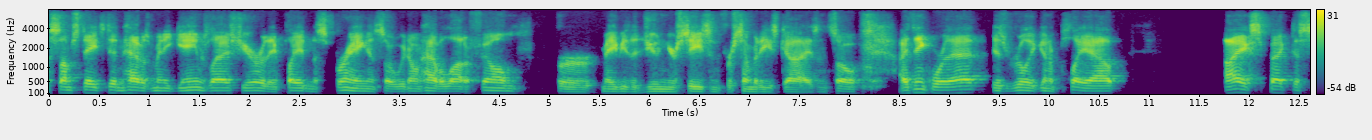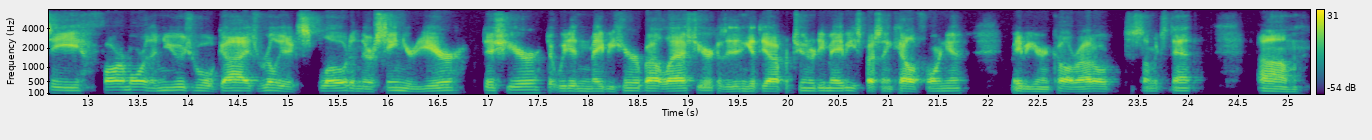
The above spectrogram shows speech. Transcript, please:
some states didn't have as many games last year or they played in the spring and so we don't have a lot of film for maybe the junior season for some of these guys. And so i think where that is really going to play out i expect to see far more than usual guys really explode in their senior year this year that we didn't maybe hear about last year because they didn't get the opportunity maybe especially in california maybe here in colorado to some extent. Um,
